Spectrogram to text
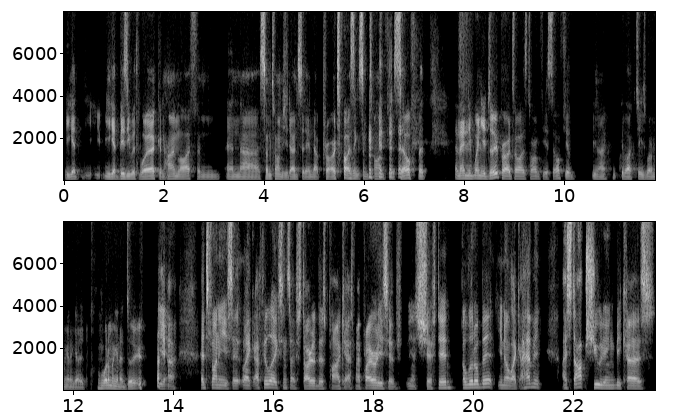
you get you get busy with work and home life, and and uh, sometimes you don't sort of end up prioritizing some time for yourself. But and then when you do prioritize time for yourself, you're you know you're like, geez, what am I going to go? What am I going to do? yeah it's funny you say like i feel like since i've started this podcast my priorities have you know shifted a little bit you know like i haven't i stopped shooting because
